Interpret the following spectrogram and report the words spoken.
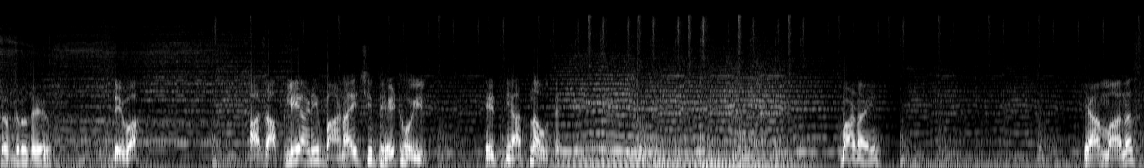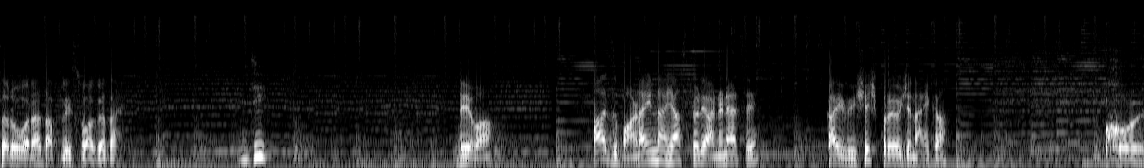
चंद्रदेव? देवा आज आपली आणि बाणाईची भेट होईल हे ज्ञात नव्हते. बाणाई या मानस सरोवरात आपले स्वागत आहे. जी. देवा आज बाणाईंना या स्थळी आणण्याचे काही विशेष प्रयोजन आहे का? होय.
